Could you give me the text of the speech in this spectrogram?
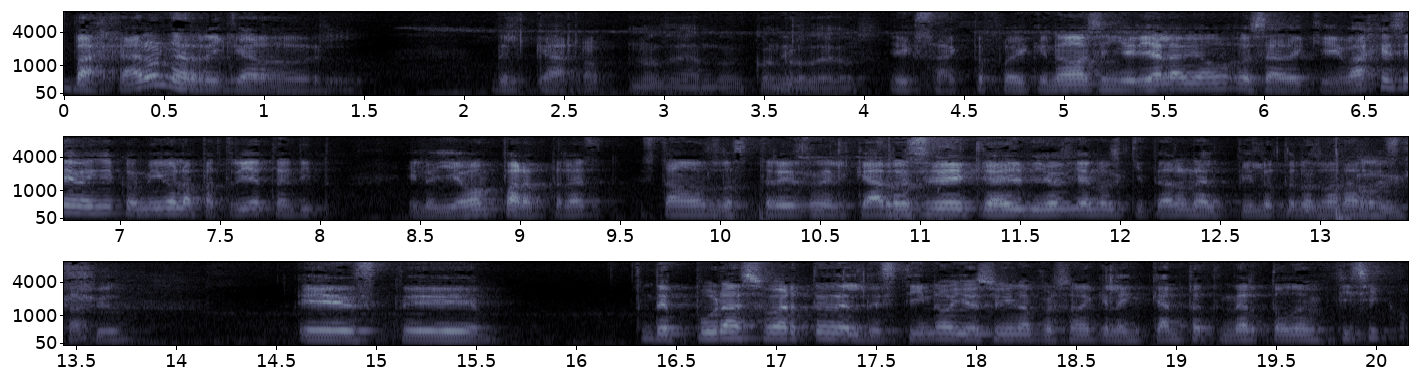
bajaron a Ricardo del, del carro. No sé, ando con rodeos. Exacto, fue que no, señor, ya la habíamos, o sea, de que bájese, venga conmigo a la patrulla tantito y lo llevan para atrás. Estamos los tres en el carro, así de que, ay Dios, ya nos quitaron al piloto, nos van a arrestar. este, de pura suerte del destino, yo soy una persona que le encanta tener todo en físico,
